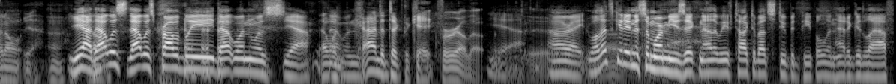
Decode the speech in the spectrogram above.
I don't. Yeah, uh, Yeah, that was that was probably that one was yeah that, one, kind of took the cake for real, though. Yeah. All right. Well, let's get into some more music now that we've talked about stupid people and had a good laugh.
